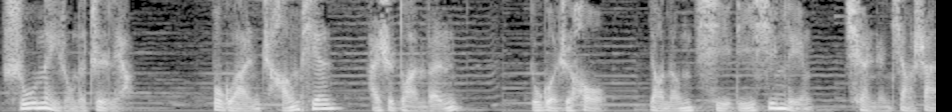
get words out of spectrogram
书内容的质量。不管长篇还是短文，读过之后要能启迪心灵，劝人向善，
